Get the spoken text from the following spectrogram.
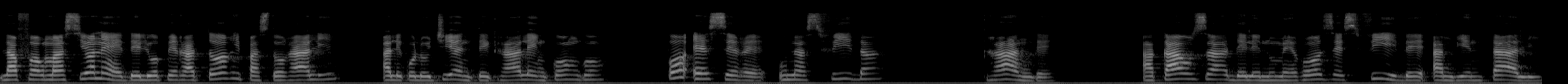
la formazione degli operatori pastorali all'ecologia integrale in Congo può essere una sfida grande a causa delle numerose sfide ambientali,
